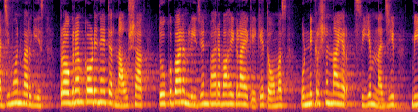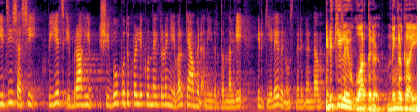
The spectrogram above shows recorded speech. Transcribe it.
Ajimon Varghese programme coordinator Noushad Thookkupalam legion ഭാരവാഹികളായ K K Thomas Unnikrishnan Nair C M Najeeb V G Shashi P H Ibrahim Shibu Puthuppallikkunnel തുടങ്ങിയവർ ക്യാമ്പിന് നേതൃത്വം നൽകി. ഇടുക്കിയിലെ വിനോസ് നെടുങ്കണ്ടം. ഇടുക്കി ലൈവ് വാർത്തകൾ നിങ്ങൾക്കായി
